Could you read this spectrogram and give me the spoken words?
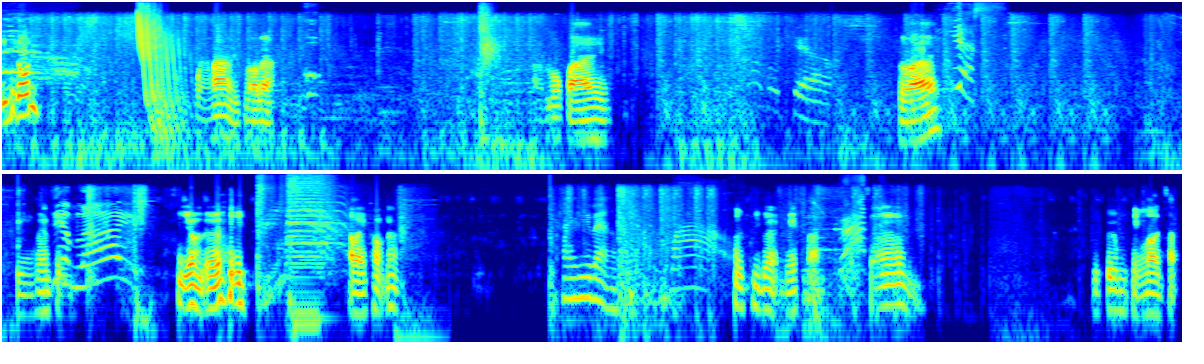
อีไม่โดนแหวงล่างอีกรอเลยเอาลงไป Double kill. สวย Yes. ถึงเพื่อนเยี่ยมเลยเยี่ยมเลย อะไรครับเนี่ยให้พี่แบ่งครับ Wow. ให้พี่แบบเมสนะแซมพี่ปื้มเสียงรอจัด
